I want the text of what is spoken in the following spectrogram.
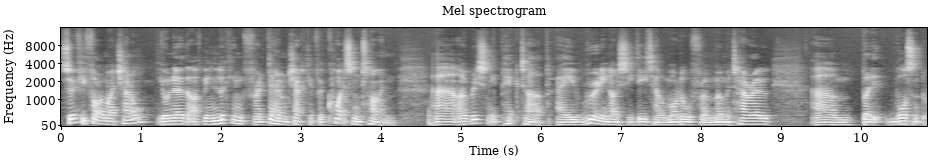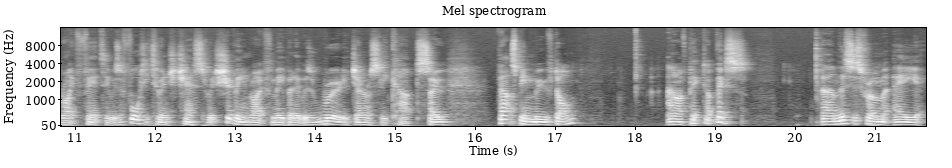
So if you follow my channel, you'll know that I've been looking for a denim jacket for quite some time. Uh, I recently picked up a really nicely detailed model from Momotaro, um, but it wasn't the right fit. It was a 42 inch chest, which should have been right for me, but it was really generously cut. So that's been moved on, and I've picked up this. Um, this is from a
